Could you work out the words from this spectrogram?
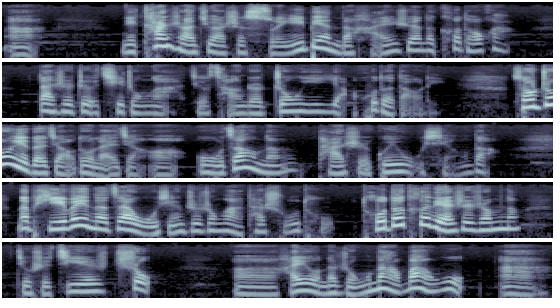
啊，你看上去啊是随便的寒暄的客套话，但是这其中啊就藏着中医养护的道理。从中医的角度来讲啊，五脏呢它是归五行的。那脾胃呢，在五行之中啊，它属土。土的特点是什么呢？就是接受，啊，还有呢，容纳万物啊。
